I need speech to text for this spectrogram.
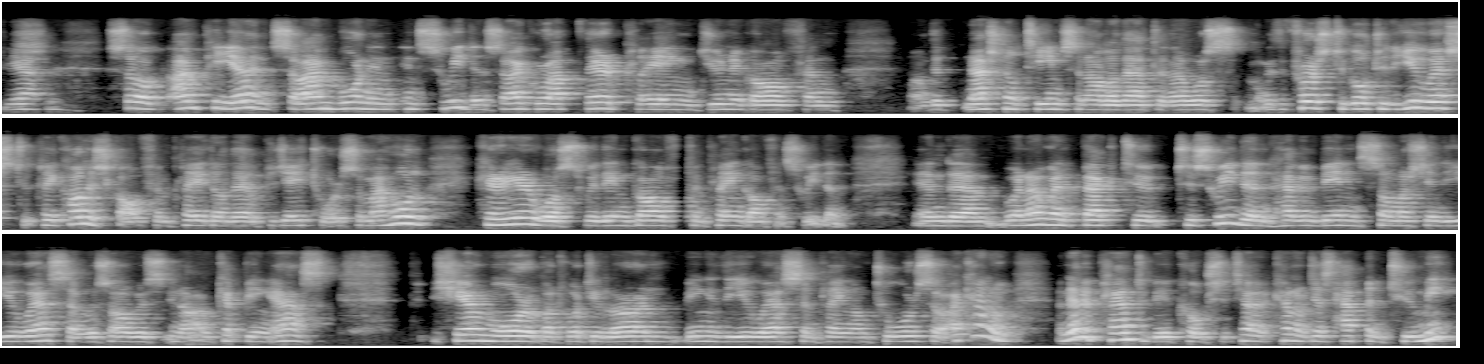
Yeah. So I'm Pia, and so I'm born in, in Sweden. So I grew up there playing junior golf and on the national teams and all of that. And I was the first to go to the US to play college golf and played on the LPGA tour. So my whole career was within golf and playing golf in Sweden. And um, when I went back to, to Sweden, having been so much in the US, I was always, you know, I kept being asked, share more about what you learned being in the US and playing on tour. So I kind of, I never planned to be a coach. It kind of just happened to me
